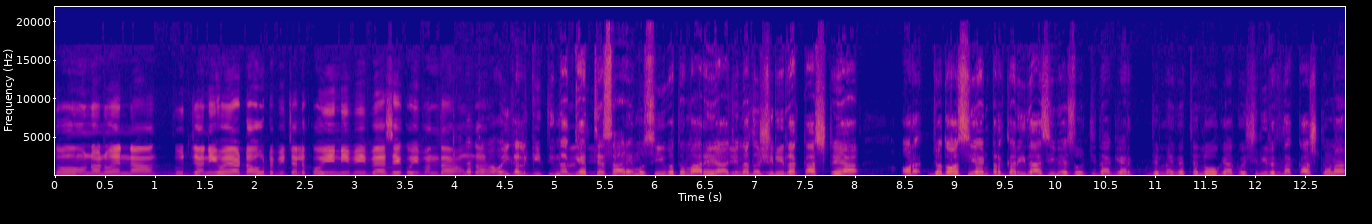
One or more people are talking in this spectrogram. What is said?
ਤੋ ਉਹਨਾਂ ਨੂੰ ਇੰਨਾ ਦੂਜਾ ਨਹੀਂ ਹੋਇਆ ਡਾਊਟ ਵੀ ਚੱਲ ਕੋਈ ਨਹੀਂ ਵੀ ਵੈਸੇ ਕੋਈ ਬੰਦਾ ਹੋਊਗਾ ਦੇਖੋ ਮੈਂ ਉਹੀ ਗੱਲ ਕੀਤੀ ਨਾ ਕਿ ਇੱਥੇ ਸਾਰੇ ਮੁਸੀਬਤ ਮਾਰੇ ਆ ਜਿਨ੍ਹਾਂ ਤੋਂ ਸਰੀਰਕ ਕਸ਼ਟ ਆ ਔਰ ਜਦੋਂ ਅਸੀਂ ਐਂਟਰ ਕਰੀਦਾ ਅਸੀਂ ਵੀ ਇਹ ਸੋਚੀਦਾ ਕਿ ਯਾਰ ਜਿੰਨੇ ਵੀ ਇੱਥੇ ਲੋਕ ਆ ਕੋਈ ਸਰੀਰਕ ਦਾ ਕਸ਼ਟ ਹੋਣਾ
